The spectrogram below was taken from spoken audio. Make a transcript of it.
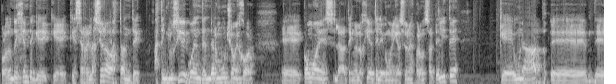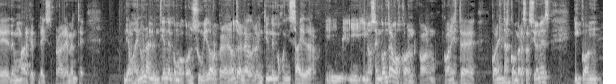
Por lo tanto, hay gente que, que se relaciona bastante, hasta inclusive puede entender mucho mejor eh, cómo es la tecnología de telecomunicaciones para un satélite que una app eh, de, un marketplace, probablemente. Digamos, en una lo entiende como consumidor, pero en otra lo, entiende como insider. Y, nos encontramos con, este, con estas conversaciones y con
